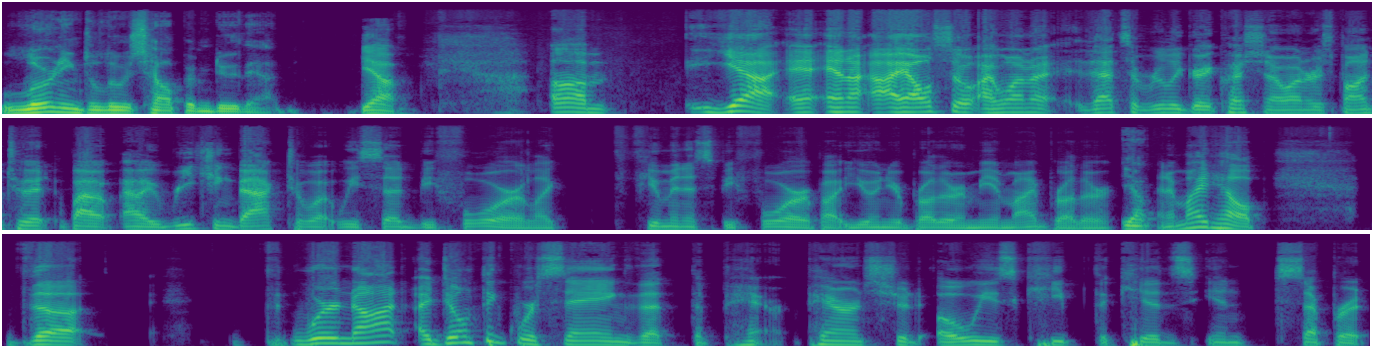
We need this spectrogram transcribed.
learning to lose help him do that? Yeah. Um, yeah, and, and I also I want to. That's a really great question. I want to respond to it about uh, reaching back to what we said before, like a few minutes before, about you and your brother and me and my brother. Yeah, and it might help. The we're not. I don't think we're saying that the par- parents should always keep the kids in separate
